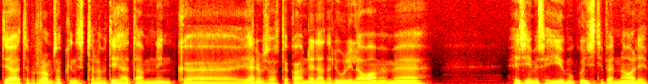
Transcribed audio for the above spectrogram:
teatriprogramm saab kindlasti olema tihedam ning järgmise aasta kahekümne neljandal juulil avame me esimese Hiiumaa kunstibiennaali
